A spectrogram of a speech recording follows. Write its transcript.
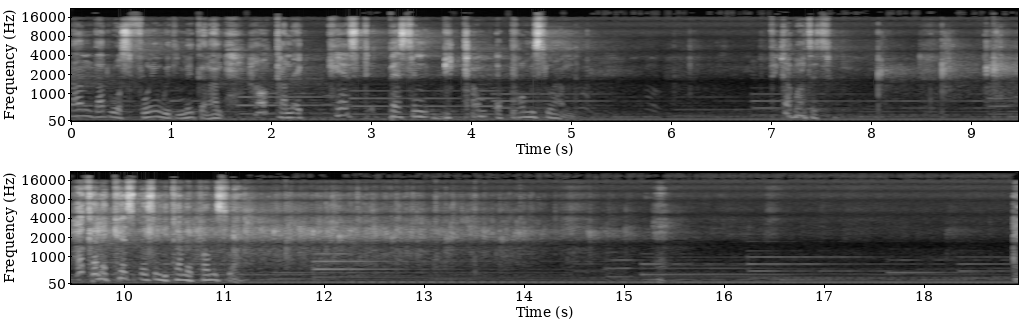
land that was flowing with milk and honey. How can a cursed person become a promised land? Think about it. How can a cursed person become a promised one? I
